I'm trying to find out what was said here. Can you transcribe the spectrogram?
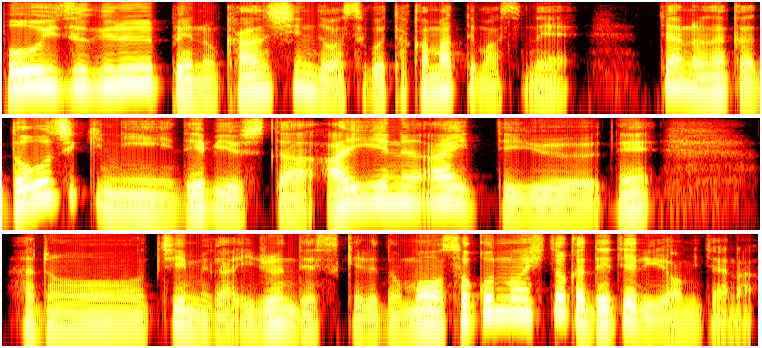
ボーイズグループへの関心度はすごい高まってますね。であのなんか同時期にデビューした INI っていうねあのー、チームがいるんですけれどもそこの人が出てるよみたいな。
